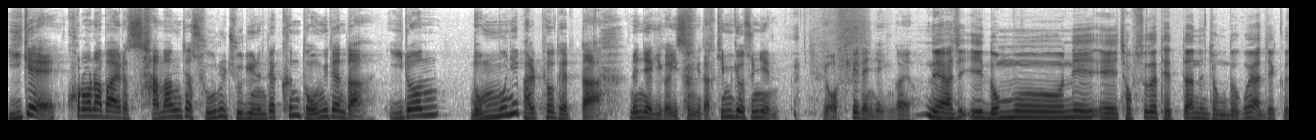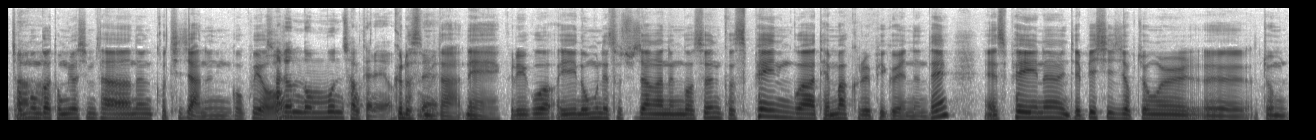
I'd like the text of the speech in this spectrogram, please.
이게 코로나 바이러스 사망자 수를 줄이는데 큰 도움이 된다. 이런 논문이 발표됐다는 얘기가 있습니다. 김 교수님, 이게 어떻게 된 얘기인가요? 네, 아직 이 논문이 예, 접수가 됐다는 정도고요. 아직 그 전문가. 동료 심사는 거치지 않은 거고요. 사전 논문 상태네요. 그렇습니다. 네. 그리고 이 논문에서 주장하는 것은 그 스페인과 덴마크를 비교했는데 에, 스페인은 이제 BCG 접종을 어, 좀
